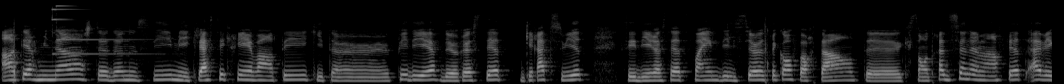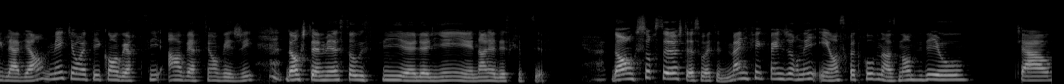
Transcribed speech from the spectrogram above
En terminant, je te donne aussi mes classiques réinventés qui est un PDF de recettes gratuites. C'est des recettes simples, délicieuses, réconfortantes qui sont traditionnellement faites avec la mais qui ont été convertis en version VG. Donc, je te mets ça aussi, euh, le lien dans le descriptif. Donc, sur ce, je te souhaite une magnifique fin de journée et on se retrouve dans une autre vidéo. Ciao!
